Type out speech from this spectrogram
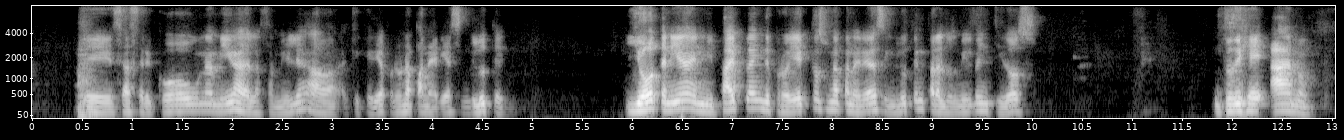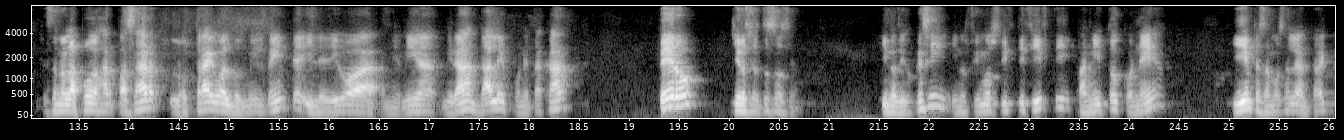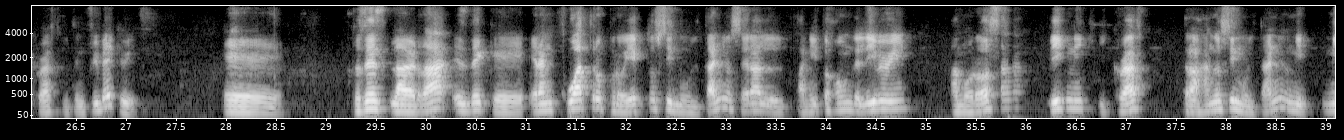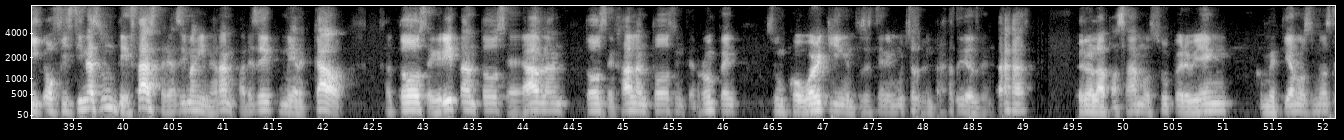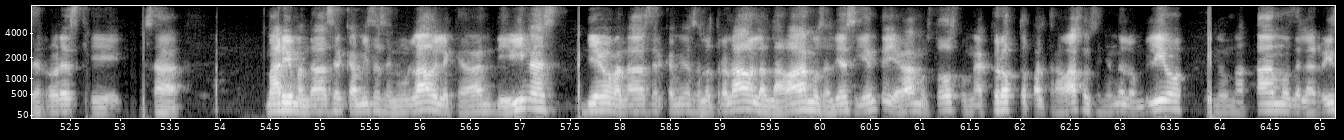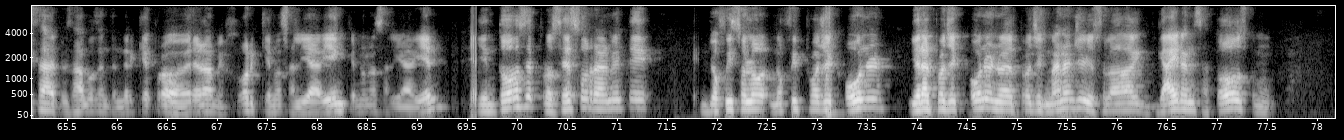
eh, se acercó una amiga de la familia que quería poner una panadería sin gluten. Yo tenía en mi pipeline de proyectos una panadería sin gluten para el 2022. Entonces dije, ah, no, eso no la puedo dejar pasar, lo traigo al 2020 y le digo a, mi amiga, mira, dale, ponete acá, pero quiero ser tu socio. Y nos dijo que sí, y nos fuimos 50-50, panito con ella, y empezamos a levantar Craft Gluten Free Bakery. Eh, entonces, la verdad es de que eran cuatro proyectos simultáneos, era el Panito Home Delivery, Amorosa, Picnic y Craft, trabajando simultáneos. Mi, mi oficina es un desastre, ya se imaginarán, parece mercado. O sea, todos se gritan, todos se hablan, todos se jalan, todos se interrumpen. Es un coworking, entonces tiene muchas ventajas y desventajas, pero la pasamos súper bien. Cometíamos unos errores que, o sea, Mario mandaba hacer camisas en un lado y le quedaban divinas. Diego mandaba hacer camisas al otro lado, las lavábamos al día siguiente y llegábamos todos con una crop top al trabajo enseñando el ombligo. Nos matábamos de la risa, empezábamos a entender qué proveedor era mejor, qué nos salía bien, qué no nos salía bien. Y en todo ese proceso realmente yo fui solo, no fui project owner, yo era el project owner, no era el project manager, yo solo daba guidance a todos, como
